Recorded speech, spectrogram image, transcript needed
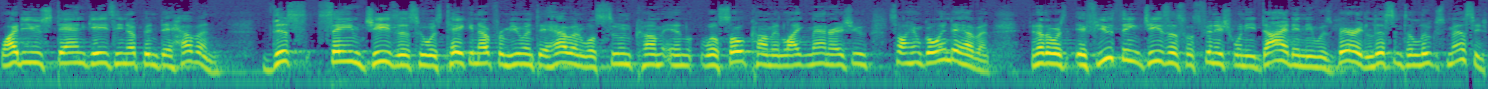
why do you stand gazing up into heaven? This same Jesus who was taken up from you into heaven will soon come in, will so come in like manner as you saw him go into heaven. In other words, if you think Jesus was finished when he died and he was buried, listen to Luke's message.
